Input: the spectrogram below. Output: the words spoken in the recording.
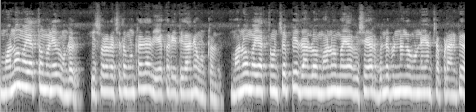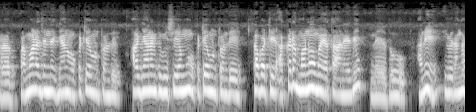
మనోమయత్వం అనేది ఉండదు. ఈశ్వర రచితం ఉంటుంది అది ఏకరీతిగానే ఉంటుంది. మనోమయత్వం చెప్పి దానిలో మనోమయ విషయాలు భిన్న భిన్నంగా ఉన్నాయని చెప్పడానికి రాదు. ప్రమాణజన్య జ్ఞానం ఒకటే ఉంటుంది. ఆ జ్ఞానానికి విషయము ఒకటే ఉంటుంది. కాబట్టి అక్కడ మనోమయత అనేది లేదు అని ఈ విధంగా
